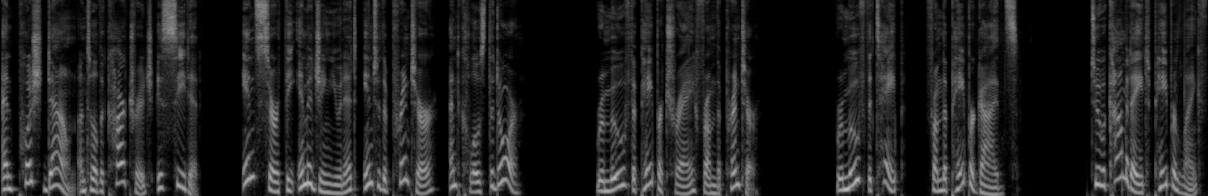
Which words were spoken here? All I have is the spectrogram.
and push down until the cartridge is seated. Insert the imaging unit into the printer and close the door. Remove the paper tray from the printer. Remove the tape from the paper guides. To accommodate paper length,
